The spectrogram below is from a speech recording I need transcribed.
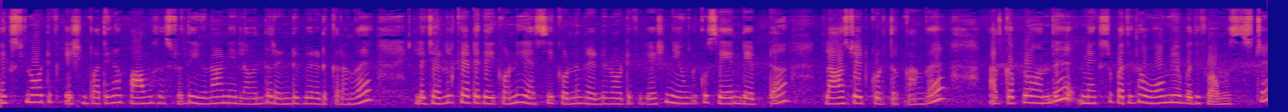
நெக்ஸ்ட் நோட்டிஃபிகேஷன் பார்த்தீங்கன்னா ஃபார்மசிஸ்ட் வந்து யுனானியில் வந்து ரெண்டு பேர் எடுக்கிறாங்க. இல்லை ஜென்ரல் கேட்டகரிக்கு ஒன்று எஸ்சிக்கு ஒன்று ரெண்டு நோட்டிஃபிகேஷன் இவங்களுக்கும் சேம் டேட் தான் லாஸ்ட் டேட் கொடுத்துருக்காங்க. அதுக்கப்புறம் வந்து நெக்ஸ்ட் பார்த்திங்கன்னா ஹோமியோபதி ஃபார்மசிஸ்ட்டு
